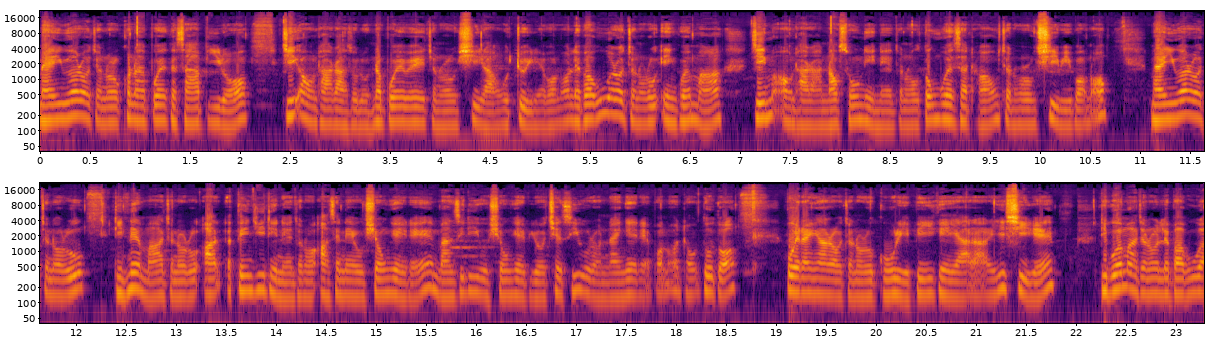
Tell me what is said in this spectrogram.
မန်ယူကတော့ကျွန်တော်တို့9ပွဲကစားပြီးတော့ကြီးအောင်ထားတာဆိုလို့2ပွဲပဲကျွန်တော်တို့ရှိတာကိုတွေ့တယ်ပေါ့နော်လီဗာပူးကတော့ကျွန်တော်တို့အိမ်ခွဲမှာကြီးမအောင်ထားတာနောက်ဆုံးအနေနဲ့ကျွန်တော်တို့3ပွဲဆက်တောင်ကျွန်တော်တို့ရှိပြီပေါ့နော်မန်ယူကတော့ကျွန်တော်တို့ဒီနှစ်မှာကျွန်တော်တို့အသင်းကြီးတွေနဲ့ကျွန်တော်အာဆင်နယ်ကိုရှုံးခဲ့တယ်မန်စီးတီးကိုရှုံးခဲ့ပြီးတော့ချက်စီကိုတော့နိုင်ခဲ့တယ်ပေါ့နော်သို့တော့ ပွဲတိုင်းကတော့ကျွန်တော်တို့ဂိုးတွေပြီးခဲ့ရတာရှိတယ်ဒီပွဲမှာကျွန်တော်တို့လီဗာပူးက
